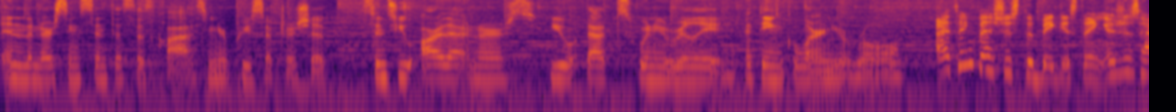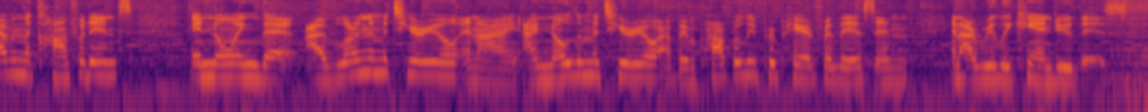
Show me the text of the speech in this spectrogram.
in the nursing synthesis class in your preceptorship. Since you are that nurse, you that's when you really I think learn your role. I think that's just the biggest thing. It's just having the confidence and knowing that I've learned the material and I, I know the material, I've been properly prepared for this and, and I really can do this.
